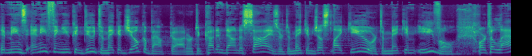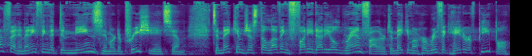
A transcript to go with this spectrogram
It means anything you can do to make a joke about God or to cut him down to size or to make him just like you or to make him evil or to laugh at him. Anything that demeans him or depreciates him. To make him just a loving fuddy-duddy old grandfather to make him a horrific hater of people.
